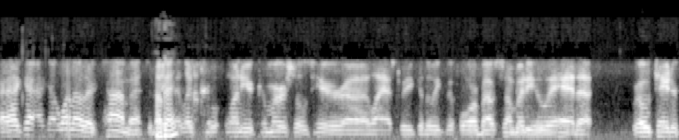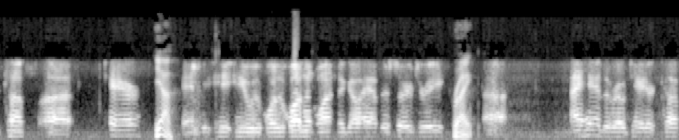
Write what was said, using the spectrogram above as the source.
I got I got one other comment to make. Okay. I listened to one of your commercials here uh, last week or the week before about somebody who had a rotator cuff uh, tear, Yeah, and he, he was, wasn't wanting to go have the surgery. right. Uh, I had the rotator cuff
